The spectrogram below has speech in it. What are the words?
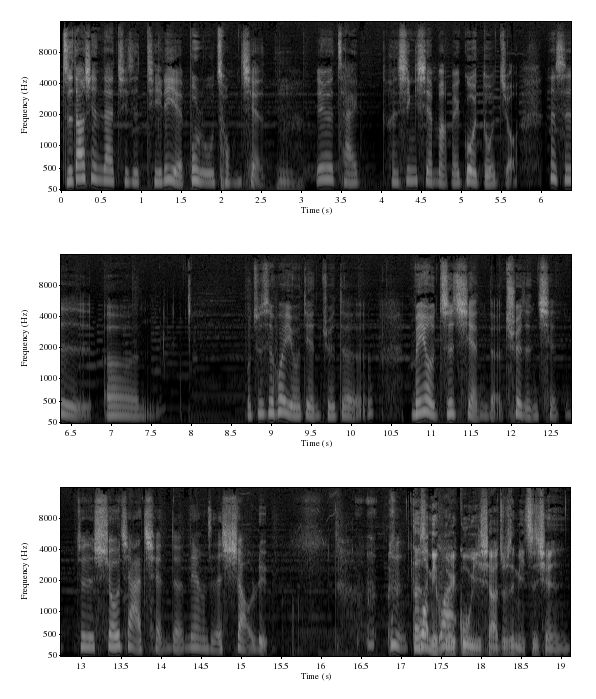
直到现在，其实体力也不如从前。嗯，因为才很新鲜嘛，没过多久。但是，嗯、呃，我就是会有点觉得没有之前的确诊前，就是休假前的那样子的效率。但是你回顾一下，就是你之前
